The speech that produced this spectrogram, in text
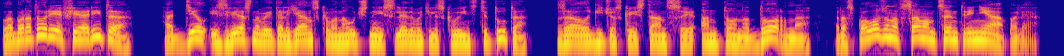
Лаборатория Фиорита, отдел известного итальянского научно-исследовательского института, зоологической станции Антона Дорна, расположена в самом центре Неаполя,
